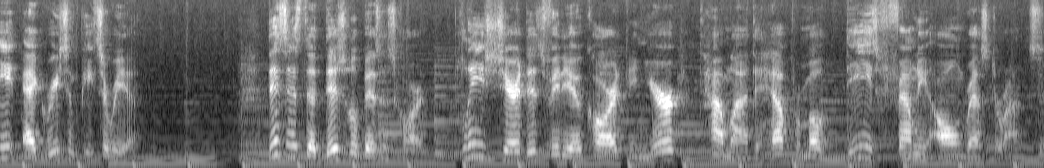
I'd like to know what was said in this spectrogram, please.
eat at Grecian Pizzeria. This is the digital business card. Please share this video card in your timeline to help promote these family owned restaurants.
